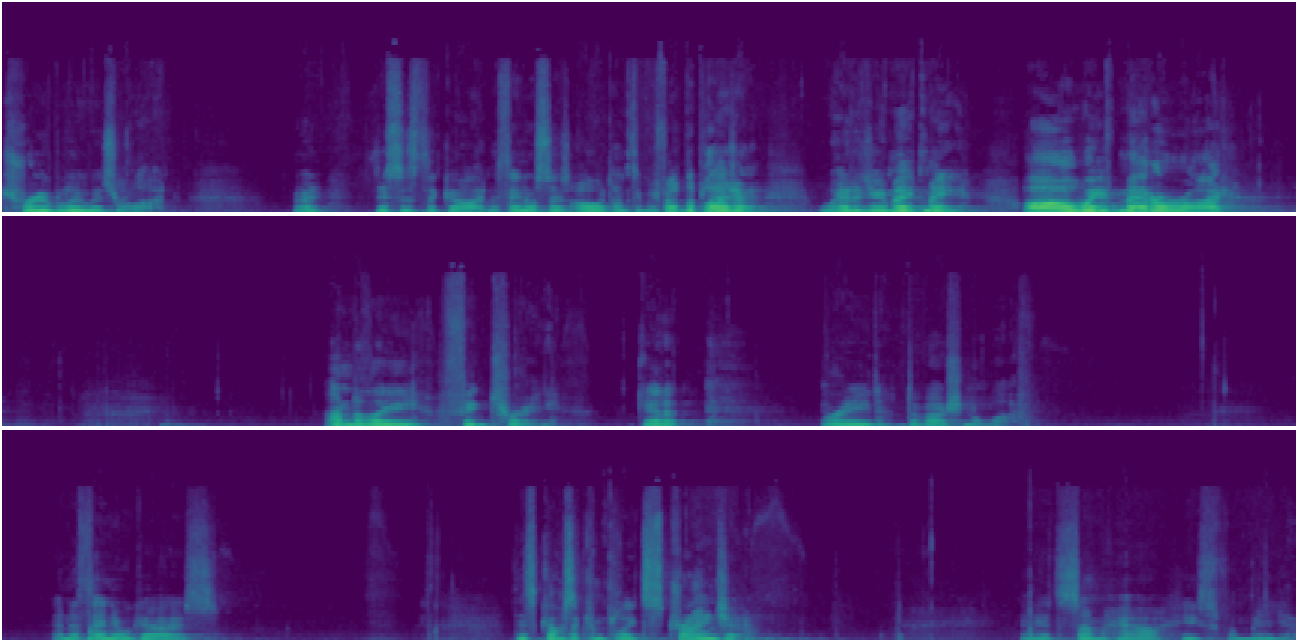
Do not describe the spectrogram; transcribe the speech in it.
true blue Israelite. Right? This is the guy. Nathaniel says, Oh, I don't think we've had the pleasure. Where did you meet me? Oh, we've met all right under the fig tree. Get it? Read devotional life. And Nathaniel goes, This guy's a complete stranger. And yet somehow he's familiar.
